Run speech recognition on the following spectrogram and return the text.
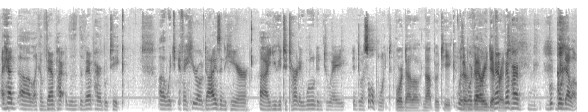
I had uh, like a vampire, the, the vampire boutique, uh, which if a hero dies in here, uh, you get to turn a wound into a into a soul point. Bordello, not boutique. Was it They're bordello? very Va- different. vampire b- bordello.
